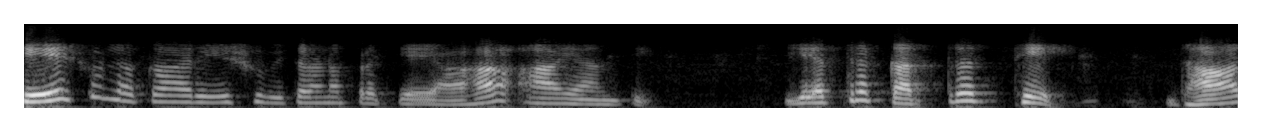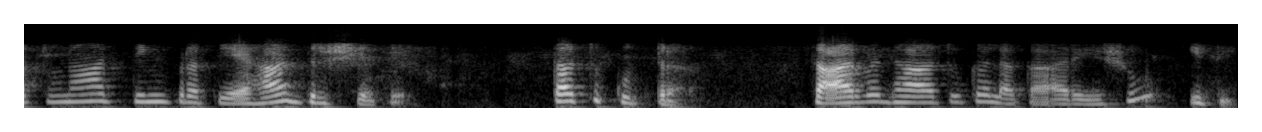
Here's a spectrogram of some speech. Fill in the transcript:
तेषु लकारेषु विकरणप्रत्ययाः आयान्ति। यत्र कर्तृत्थे धातुना तिङ् प्रत्ययः दृश्यते। तत् कुत्र? सार्वधातुकलकारेषु इति।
